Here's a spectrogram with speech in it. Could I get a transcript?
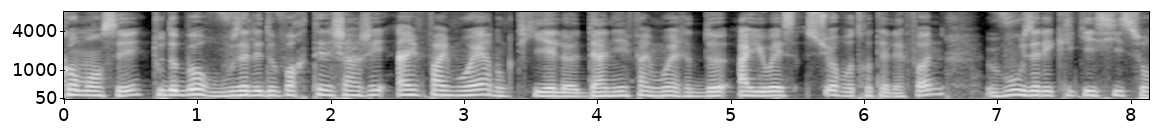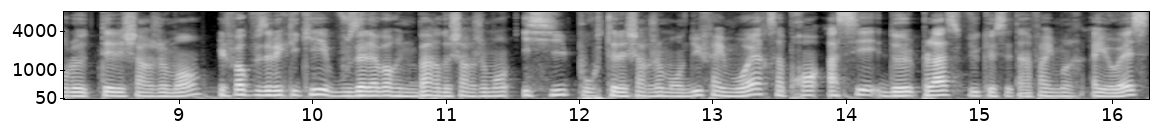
commencer, tout d'abord vous allez devoir télécharger un firmware, donc qui est le dernier firmware de iOS sur votre téléphone. Vous allez cliquer ici sur le téléchargement. Une fois que vous avez cliqué, vous allez avoir une barre de chargement ici pour téléchargement du firmware. Ça prend assez de place vu que c'est un firmware iOS.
